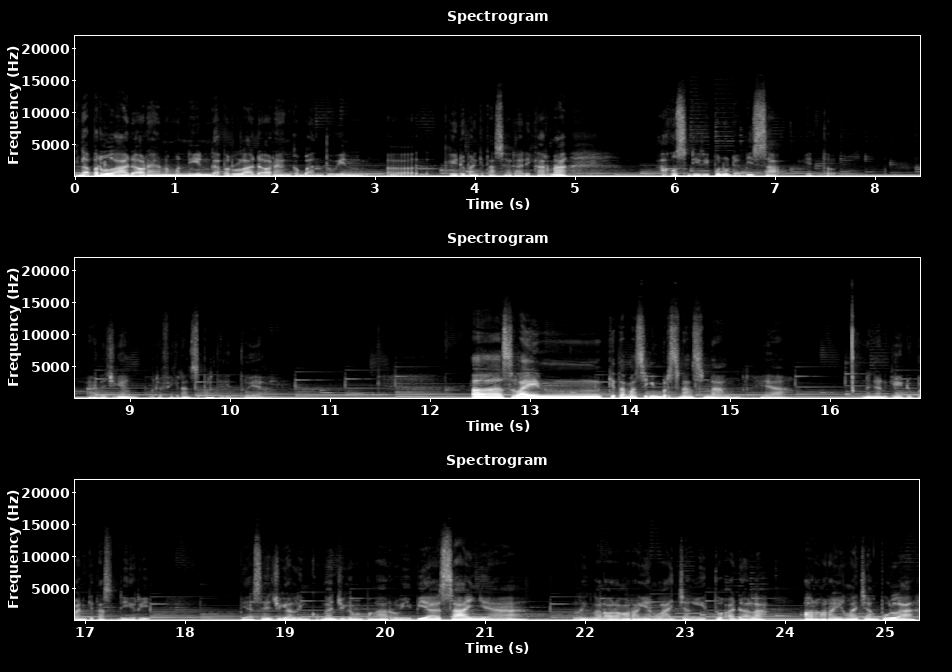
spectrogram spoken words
nggak perlu lah ada orang yang nemenin nggak perlu lah ada orang yang kebantuin uh, kehidupan kita sehari-hari. Karena aku sendiri pun udah bisa gitu. Ada juga yang berpikiran seperti itu ya uh, selain kita masih ingin bersenang-senang ya dengan kehidupan kita sendiri, biasanya juga lingkungan juga mempengaruhi. Biasanya lingkungan orang-orang yang lajang itu adalah orang-orang yang lajang pula.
